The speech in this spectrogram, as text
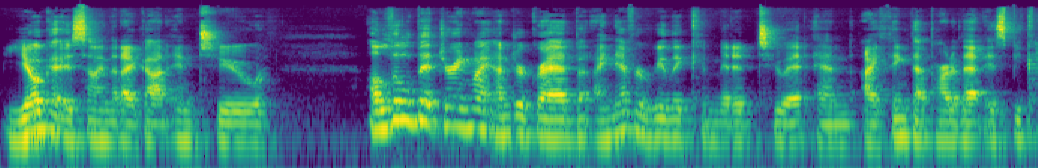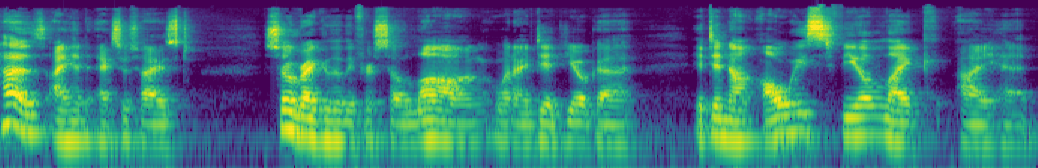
Yoga is something that I got into a little bit during my undergrad, but I never really committed to it. And I think that part of that is because I had exercised so regularly for so long when I did yoga. It did not always feel like I had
